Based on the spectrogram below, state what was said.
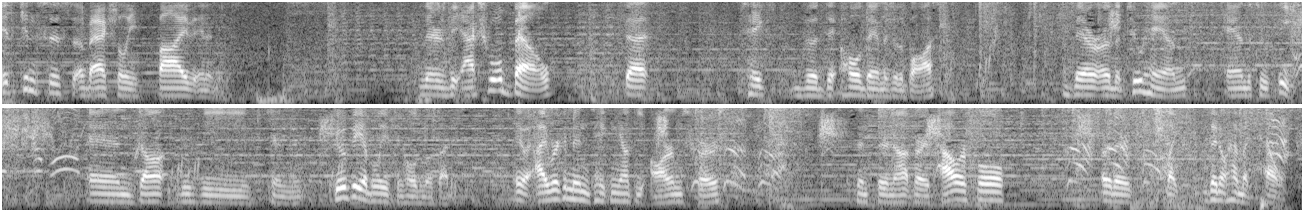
it consists of actually five enemies. There's the actual Bell that takes the da whole damage of the boss. There are the two hands and the two feet. And Don Goofy can... Goofy, I believe, can hold most items. Anyway, I recommend taking out the arms first, since they're not very powerful, or they're, like, they don't have much health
